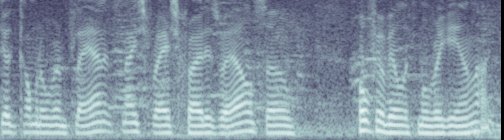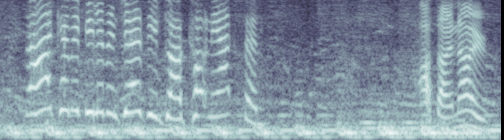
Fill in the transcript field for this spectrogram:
good coming over and playing. It's a nice fresh crowd as well. So hopefully we'll be able to come over again. Like. So how come if you live in Jersey you've got a Cockney accent? I don't know.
